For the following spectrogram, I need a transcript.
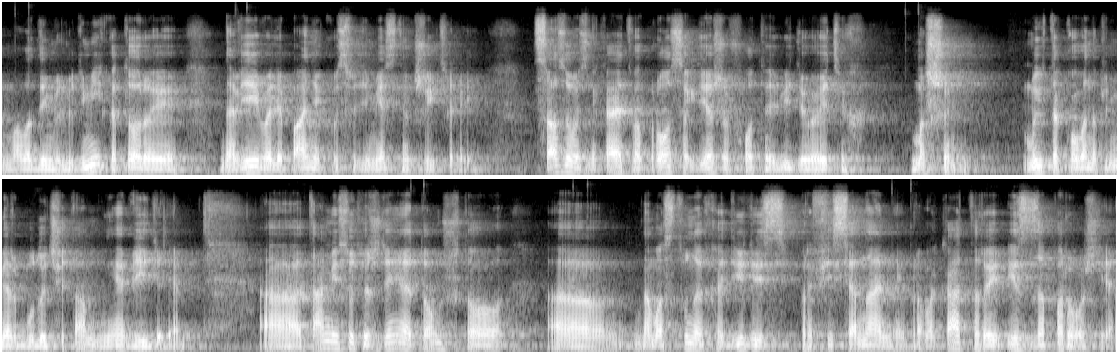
молодыми людьми, которые навеивали панику среди местных жителей. Сразу возникает вопрос, а где же фото и видео этих машин? Мы такого, например, будучи там, не видели. А, Там есть утверждение о том, что а, на мосту находились профессиональные провокаторы из Запорожья.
